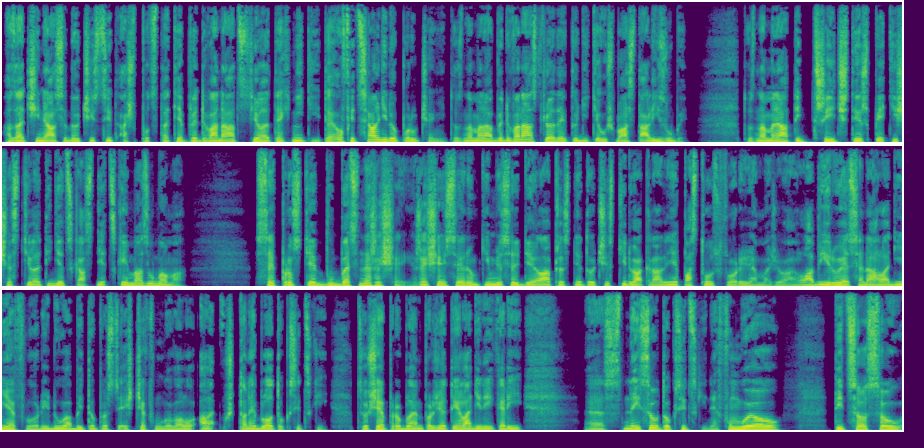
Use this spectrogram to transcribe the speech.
a začíná se to čistit až v podstatě ve 12 letech nití. To je oficiální doporučení. To znamená, ve 12 letech to dítě už má stálý zuby. To znamená, ty 3, 4, 5, 6 letý děcka s dětskýma zubama se prostě vůbec neřešej. Řešej se jenom tím, že se dělá přesně to čistí dvakrát denně pastou s Floridama. Že? Lavíruje se na hladině Floridu, aby to prostě ještě fungovalo, ale už to nebylo toxický. Což je problém, protože ty hladiny, které eh, nejsou toxický, nefungují. Ty, co jsou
